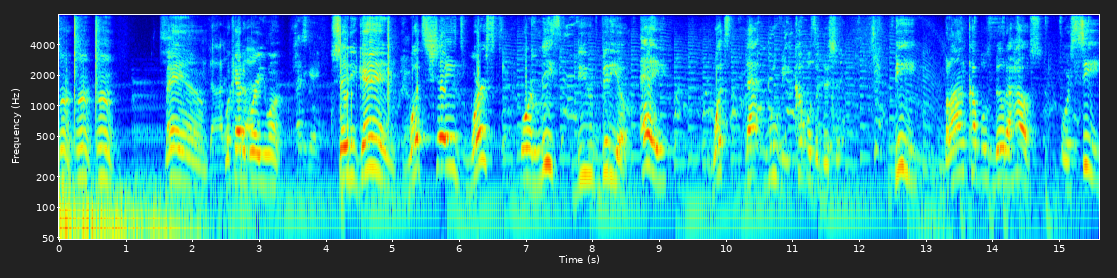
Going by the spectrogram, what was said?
Uh, uh, uh. Bam. What category you want? Shady Gang. What's Shade's worst or least viewed video? A. What's that movie? Couples edition. B. Blind couples build a house. Or C.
